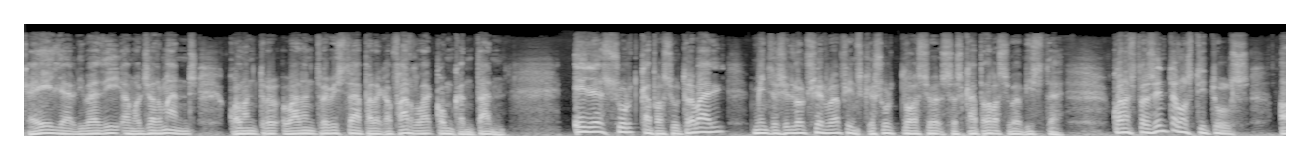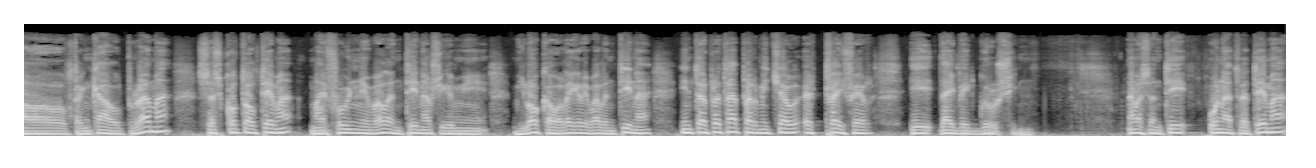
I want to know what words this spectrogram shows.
que ella li va dir amb els germans quan van entrevistar per agafar-la com cantant. Ella surt cap al seu treball mentre ell l'observa fins que surt s'escapa de la seva vista. Quan es presenten els títols al tancar el programa, s'escolta el tema My Funny Valentina, o sigui, mi, mi loca o alegre Valentina, interpretat per Michelle Pfeiffer i David Grussing. Anem a sentir un altre tema,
